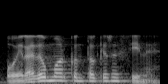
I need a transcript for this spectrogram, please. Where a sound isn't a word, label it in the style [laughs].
¿O era de humor con toques de cine?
